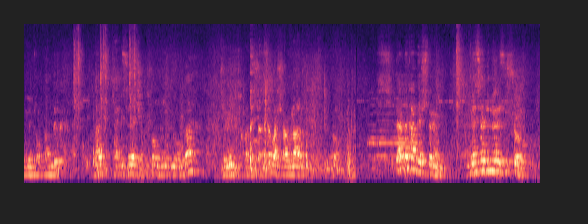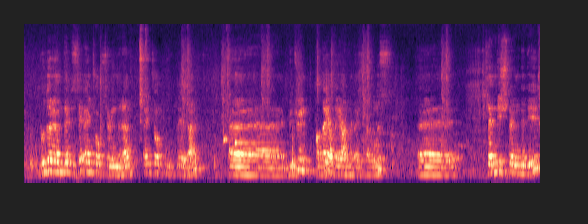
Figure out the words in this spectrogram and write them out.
bugün toplandık. Ben kendisine çıkmış olduğu yolda Cemil kardeşimize başarılar diliyorum. Değerli kardeşlerim, meselenin özü şu. Bu dönemde bizi en çok sevindiren, en çok mutlu eden eee, bütün aday adayı arkadaşlarımız eee, kendi işlerinde değil,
